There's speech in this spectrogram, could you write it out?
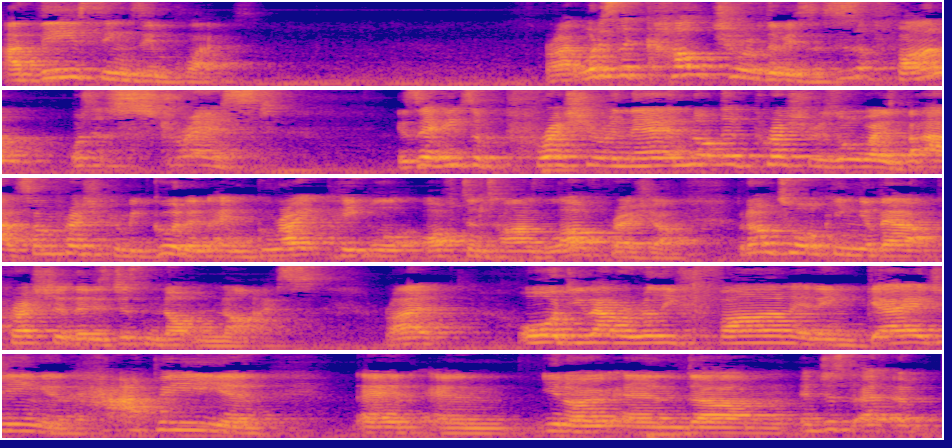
Are these things in place? Right? What is the culture of the business? Is it fun? Or is it stressed? Is there heaps of pressure in there? And not that pressure is always bad. Some pressure can be good, and, and great people oftentimes love pressure. But I'm talking about pressure that is just not nice, right? Or do you have a really fun and engaging and happy and and and you know and um, and just a, a,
